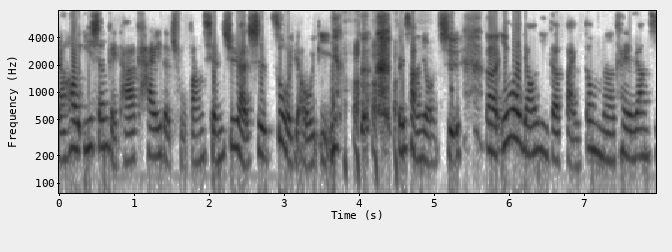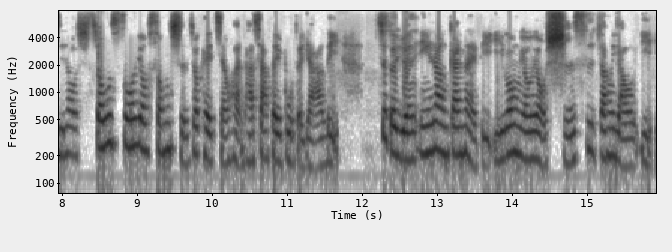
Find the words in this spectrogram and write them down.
然后医生给他开的处方签居然是坐摇椅，非常有趣。呃，因为摇椅的摆动可以让肌肉收缩又松弛，就可以减缓它下背部的压力。这个原因让甘乃迪一共拥有十四张摇椅，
